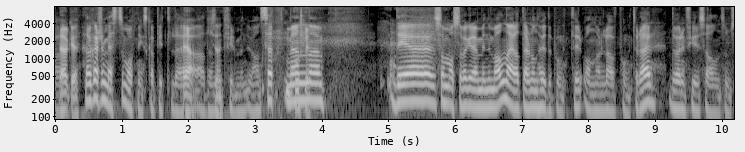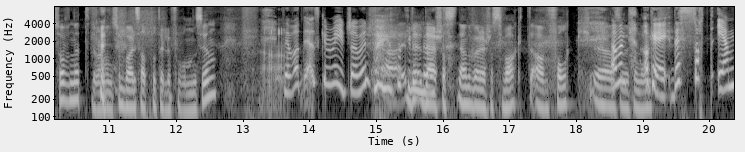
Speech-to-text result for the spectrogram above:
Og, Ja, okay. Det var kanskje mest som åpningskapittelet Ja, av den sant. filmen uansett. Men uh, det som også var greia med Minimalen, er at det er noen høydepunkter og noen lavpunkter der. Det var en fyr i salen som sovnet. Det var noen som bare satt på telefonen sin. Det var det jeg skulle reach over. Ja, det, det, er så, ja, det bare er så svakt av folk. Uh, Ja, altså, men. OK, det satt en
